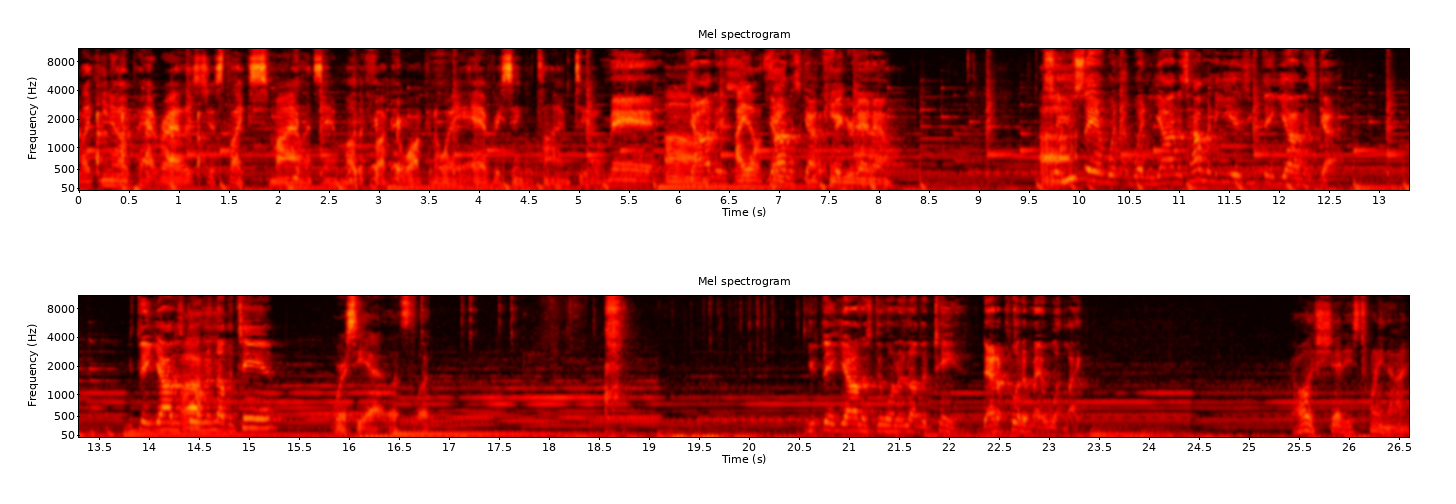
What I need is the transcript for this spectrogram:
Like you know, Pat Riley's just like smiling, saying "motherfucker" walking away every single time too. Man, Um, Giannis. I don't think got to figure that uh, out. so you saying when when Giannis? How many years you think Giannis got? You think Giannis Uh, doing another ten? Where's he at? Let's look. You think Giannis doing another ten? That'll put him at what, like? Holy shit, he's 29.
